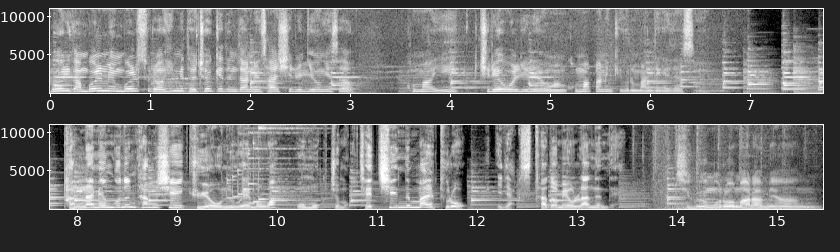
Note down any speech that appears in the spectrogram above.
머리가 멀면 멀수록 힘이 더 적게 된다는 사실을 이용해서 고막 이 지뢰 원리를 이용한 고막 까는 기구를 만들게 됐어요. 박남현 군은 당시 귀여운 외모와 오목조목 재치 있는 말투로 일약 스타덤에 올랐는데 지금으로 말하면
